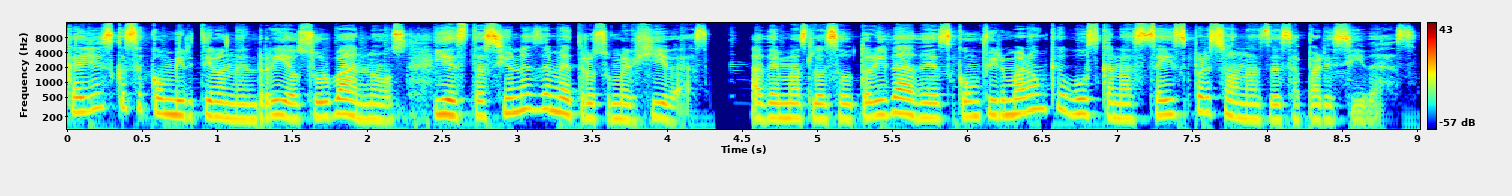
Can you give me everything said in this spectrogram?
calles que se convirtieron en ríos urbanos y estaciones de metro sumergidas. Además, las autoridades confirmaron que buscan a seis personas desaparecidas.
